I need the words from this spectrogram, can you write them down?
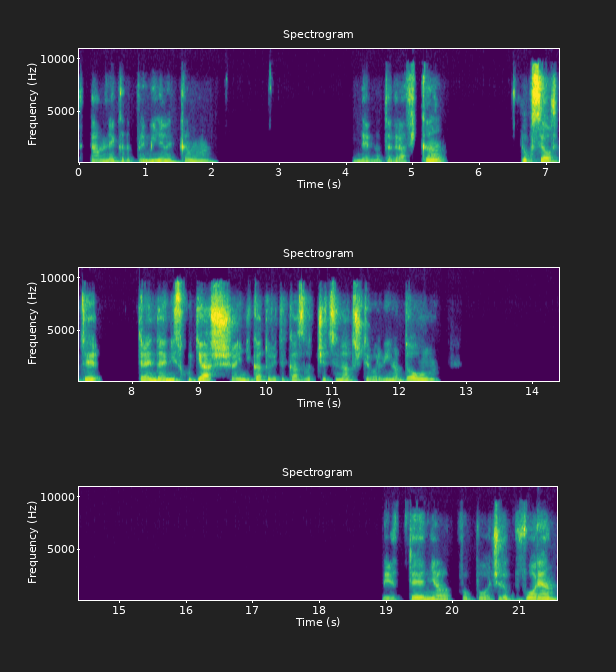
Така, нека да преминем към дневната графика. Тук все още тренда е нисходящ. Индикаторите казват, че цената ще върви надолу. Виждате, няма какво повече да говоря.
